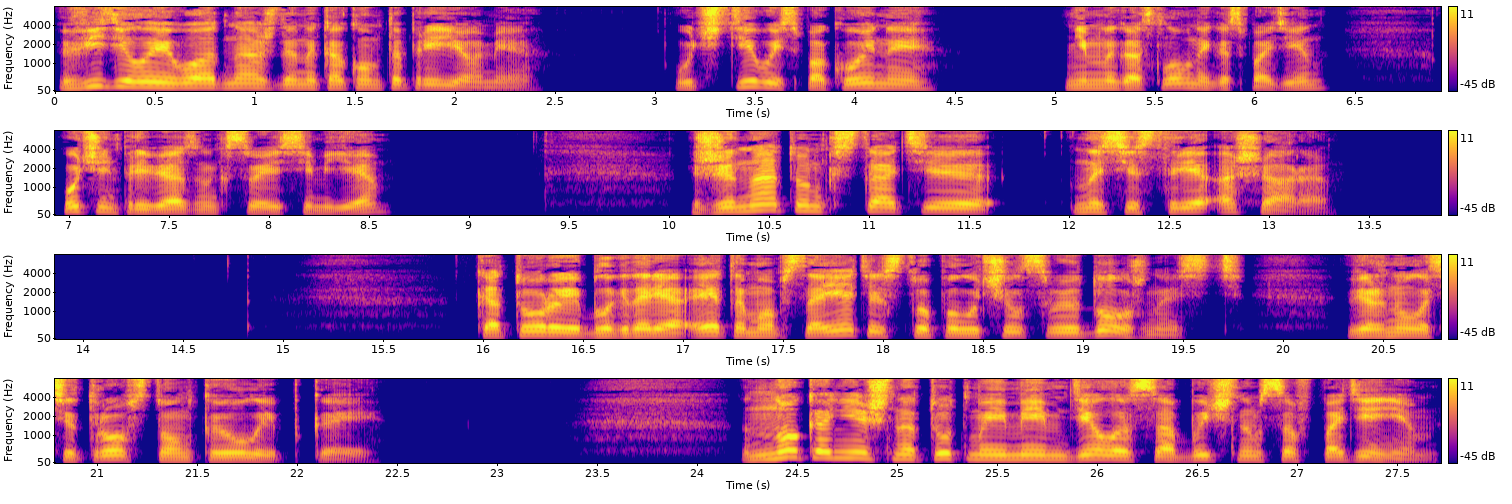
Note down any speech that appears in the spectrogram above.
Видела его однажды на каком-то приеме. Учтивый, спокойный, немногословный господин, очень привязан к своей семье. Женат он, кстати, на сестре Ашара который благодаря этому обстоятельству получил свою должность, вернула Сетров с тонкой улыбкой. Но, конечно, тут мы имеем дело с обычным совпадением.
